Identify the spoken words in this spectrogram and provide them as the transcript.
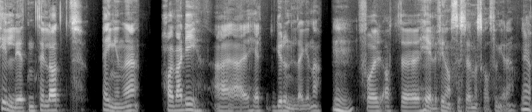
tilliten til at pengene har verdi, er, helt grunnleggende mm. for at uh, hele finanssystemet skal fungere. Ja.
